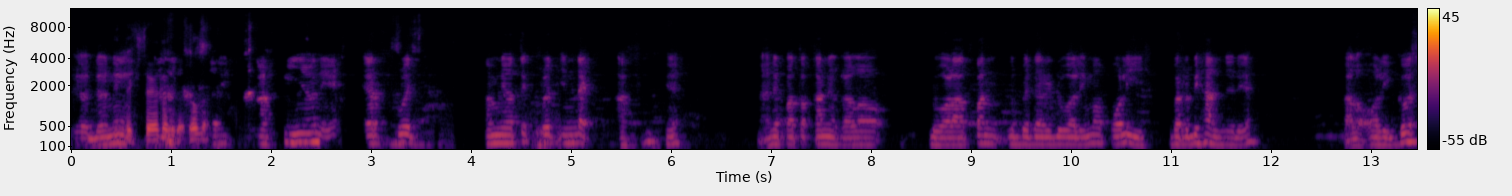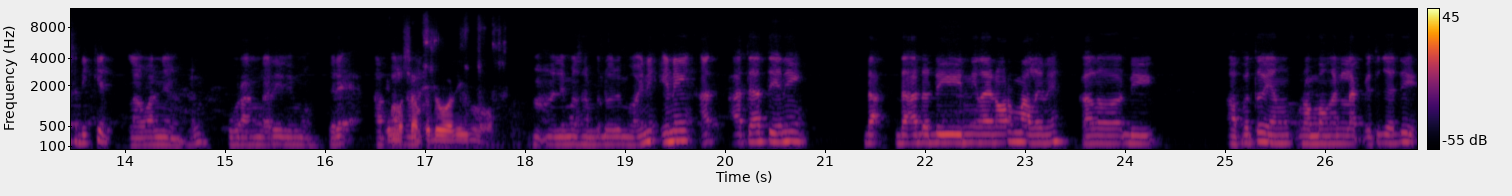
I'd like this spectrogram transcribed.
Ya, dia nih Indeks cairan dari AFI-nya nih, air fluid, amniotic fluid index, AFI ya. Nah, ini patokannya kalau 28 lebih dari 25 poli berlebihan jadi ya. Kalau oligo sedikit lawannya kan kurang dari 5. Jadi apa 5 sampai 25. 5 sampai 25. Ini ini hat- hati-hati ini tidak ada di nilai normal ini. Kalau di apa tuh yang rombongan lab itu jadi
